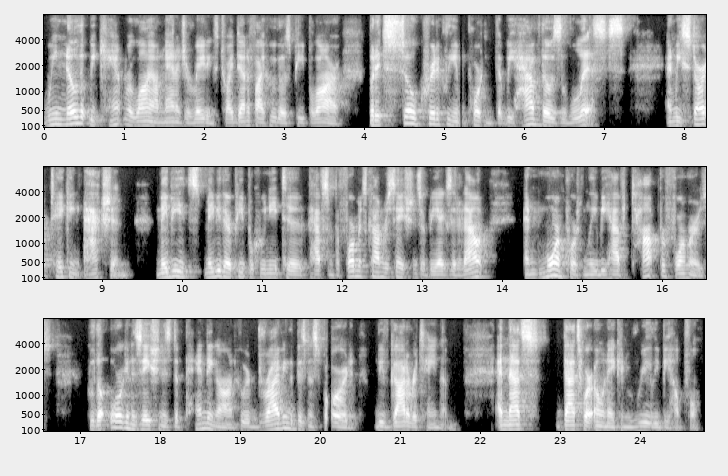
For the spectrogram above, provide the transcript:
we know that we can't rely on manager ratings to identify who those people are. But it's so critically important that we have those lists and we start taking action. Maybe it's maybe there are people who need to have some performance conversations or be exited out. And more importantly, we have top performers who the organization is depending on, who are driving the business forward. We've got to retain them. And that's that's where ONA can really be helpful.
